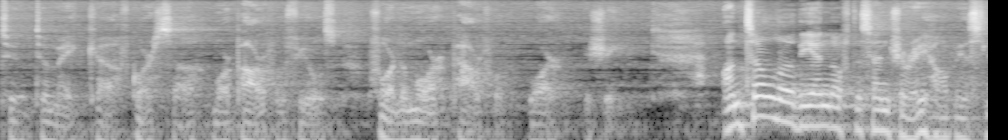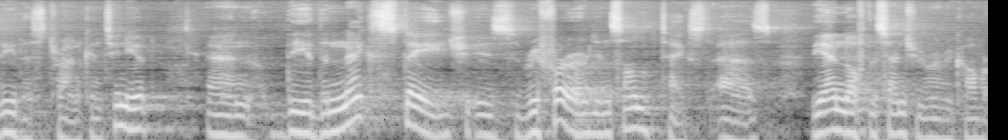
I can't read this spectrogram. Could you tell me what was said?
to, to make, of course, more powerful fuels for the more powerful war machine. Until the end of the century, obviously, this trend continued, and the, the next stage is referred in some texts as the end of the century recover,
